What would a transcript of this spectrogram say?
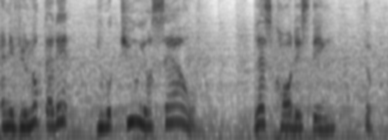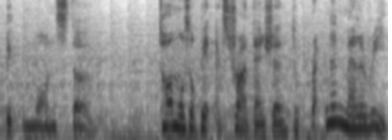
And if you looked at it, you would kill yourself. Let's call this thing the Big Monster. Tom also paid extra attention to pregnant Mallory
